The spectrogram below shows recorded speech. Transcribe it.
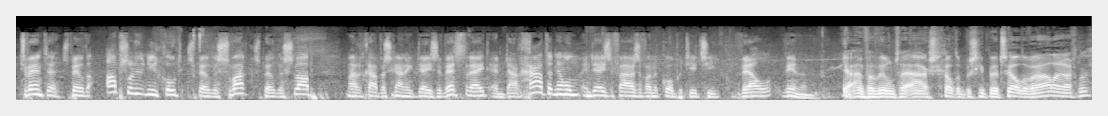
Twente speelde absoluut niet goed. Speelde zwak, speelde slap. Maar het gaat waarschijnlijk deze wedstrijd. En daar gaat het om in deze fase van de competitie wel winnen. Ja, en voor Willem II Aars geldt in principe hetzelfde verhaal erachter.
